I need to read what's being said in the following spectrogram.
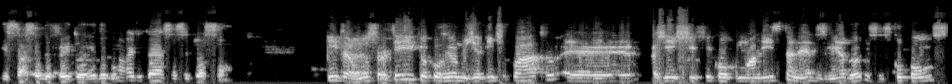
está sendo feito ainda, como é que está essa situação? Então, no sorteio que ocorreu no dia 24, é, a gente ficou com uma lista né, dos ganhadores, os cupons,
